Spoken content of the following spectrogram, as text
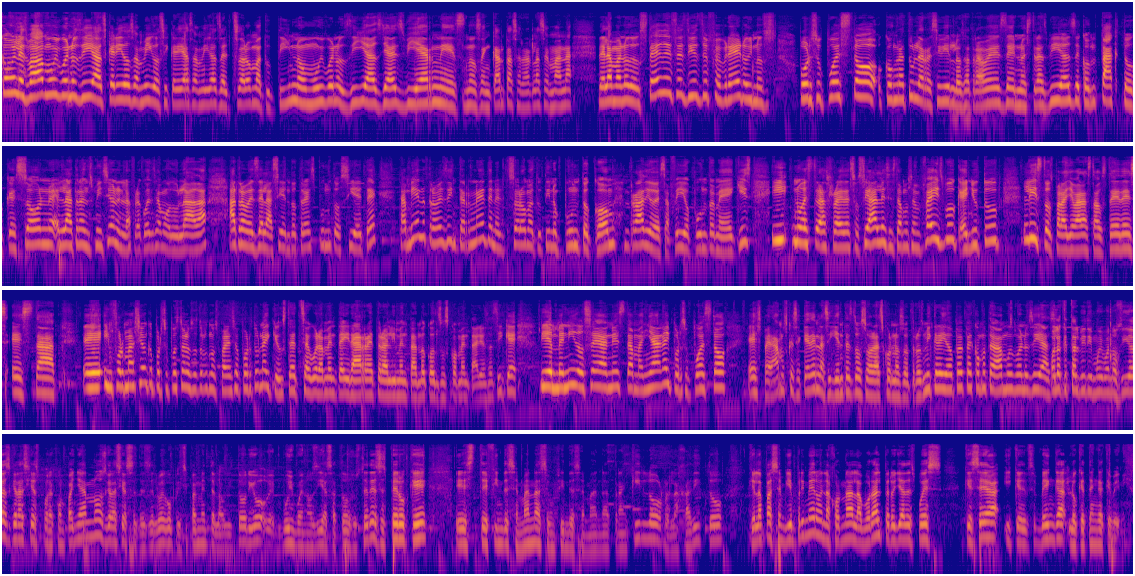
¿Cómo les va? Muy buenos días, queridos amigos y queridas amigas del Tesoro Matutino. Muy buenos días, ya es viernes. Nos encanta cerrar la semana de la mano de ustedes. Es 10 de febrero y nos por supuesto, congratula recibirlos a través de nuestras vías de contacto, que son la transmisión en la frecuencia modulada a través de la 103.7, también a través de internet en el tesoromatutino.com, radiodesafío.mx y nuestras redes sociales. Estamos en Facebook, en YouTube, listos para llevar hasta ustedes esta eh, información que por supuesto a nosotros nos parece oportuna y que usted seguramente irá retroalimentando con sus comentarios. Así que bienvenidos sean esta mañana y por supuesto esperamos que se queden las siguientes dos horas con nosotros. Mi querido Pepe, ¿cómo te va? Muy buenos días. Hola, ¿qué tal Viri? Muy buenos días. Gracias por acompañarnos. Gracias desde luego principalmente al auditorio. Eh, muy buenos días a todos ustedes. Espero que este fin de semana sea un fin de semana tranquilo, relajadito que la pasen bien primero en la jornada laboral, pero ya después que sea y que venga lo que tenga que venir,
